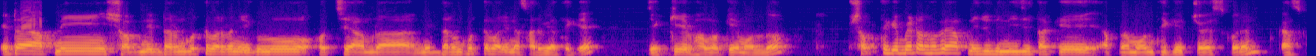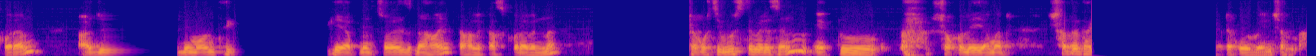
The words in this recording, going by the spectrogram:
এটা আপনি সব নির্ধারণ করতে পারবেন। এগুলো হচ্ছে আমরা নির্ধারণ করতে পারি না সার্বিয়া থেকে যে কে ভালো, কে মন্দ। সব থেকে বেটার হবে আপনি যদি নিজে তাকে আপনার মন থেকে চয়েস করেন, কাজ করান। আর যদি মন থেকে আপনার চয়েস না হয়, তাহলে কাজ করাবেন না। আশা করছি বুঝতে পেরেছেন। একটু সকলেই আমার সাথে থাকতে একটা করব ইনশাল্লাহ।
